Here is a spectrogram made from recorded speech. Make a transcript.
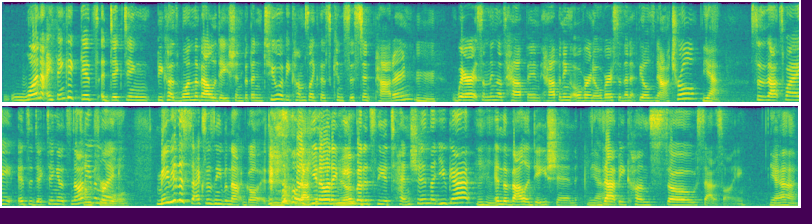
one, I think it gets addicting because one, the validation, but then two, it becomes like this consistent pattern Mm-hmm. where it's something that's happen, happening over and over. So then it feels natural. Yeah. So that's why it's addicting. And it's not even like. Maybe the sex isn't even that good. like, you know what I mean? yep. But it's the attention that you get and the validation Yeah. that becomes so satisfying. Yeah.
